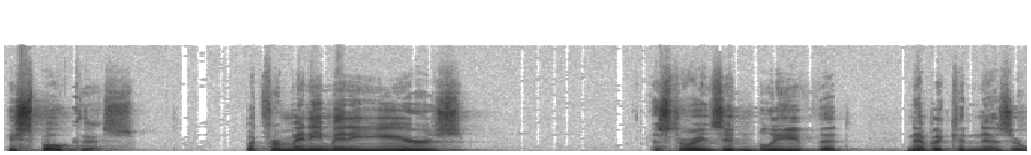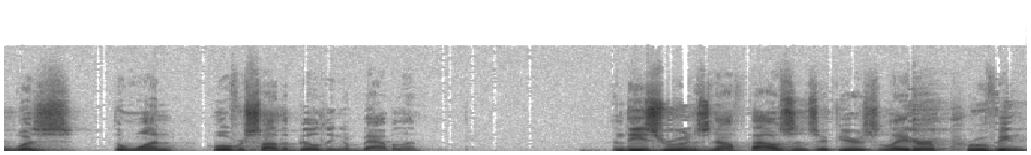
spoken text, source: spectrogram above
He spoke this. But for many, many years, Historians didn't believe that Nebuchadnezzar was the one who oversaw the building of Babylon. And these ruins, now thousands of years later, are proving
